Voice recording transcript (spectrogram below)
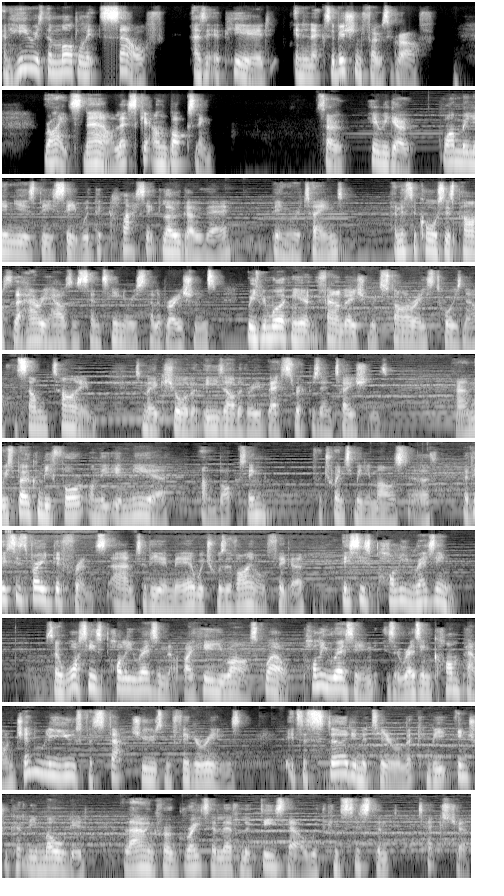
And here is the model itself as it appeared in an exhibition photograph. Right, now let's get unboxing. So here we go 1 million years BC with the classic logo there being retained. And this, of course, is part of the Harryhausen centenary celebrations. We've been working here at the Foundation with Star Ace Toys now for some time to make sure that these are the very best representations. And we've spoken before on the Ymir unboxing for 20 million miles to Earth, but this is very different um, to the Ymir, which was a vinyl figure. This is polyresin. So, what is polyresin? I hear you ask. Well, polyresin is a resin compound generally used for statues and figurines. It's a sturdy material that can be intricately moulded, allowing for a greater level of detail with consistent texture.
